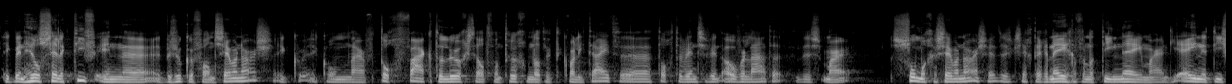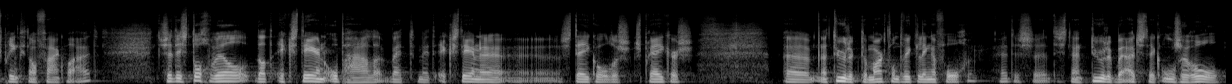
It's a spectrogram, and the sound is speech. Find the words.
Ik ben heel selectief in het bezoeken van seminars. Ik, ik, kom daar toch vaak teleurgesteld van terug, omdat ik de kwaliteit toch te wensen vind overlaten. Dus, maar sommige seminars. Hè, dus ik zeg tegen 9 van de 10 nee, maar die ene die springt er dan vaak wel uit. Dus het is toch wel dat extern ophalen met, met externe uh, stakeholders, sprekers. Uh, natuurlijk de marktontwikkelingen volgen. Hè, dus uh, het is natuurlijk bij uitstek onze rol,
